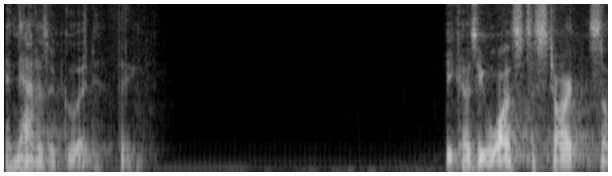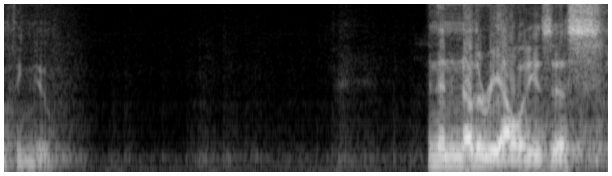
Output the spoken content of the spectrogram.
And that is a good thing. Because He wants to start something new. And then another reality is this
